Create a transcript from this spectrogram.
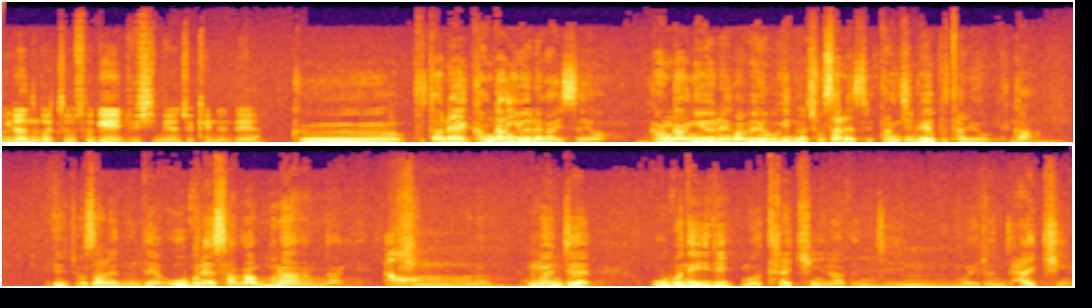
이런 것 좀 소개해 주시면 좋겠는데요. 그 부탄에 관광위원회가 있어요. 관광위원회가 외국인들 조사를 했어요. 당신 왜 부탄에 옵니까? 이렇게 조사를 했는데 5분의 4가 문화관광이에요. 어. 문화. 그리고 이제 5분의 1이 뭐 트레킹이라든지 음. 뭐 이런 하이킹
